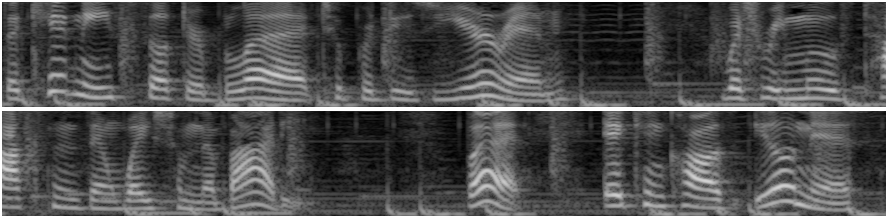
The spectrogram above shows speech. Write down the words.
The kidneys filter blood to produce urine, which removes toxins and waste from the body. But it can cause illness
